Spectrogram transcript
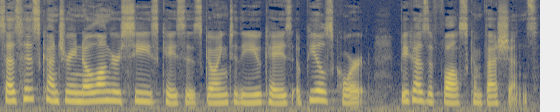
says his country no longer sees cases going to the UK's appeals court because of false confessions.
